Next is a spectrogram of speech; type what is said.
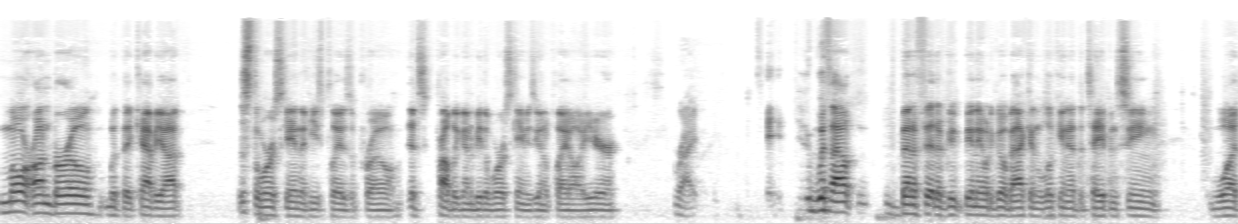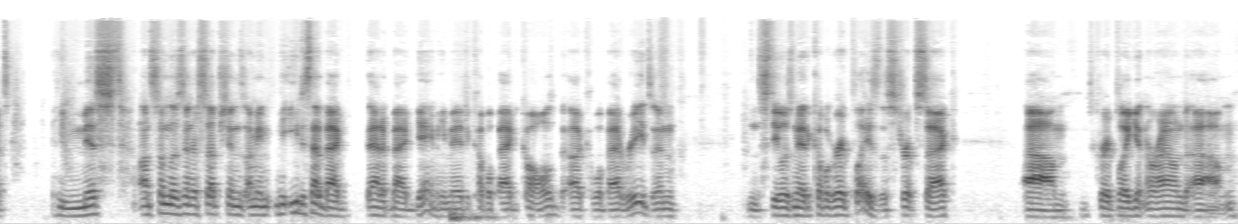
more on Burrow with the caveat. This is the worst game that he's played as a pro. It's probably going to be the worst game he's going to play all year. Right. Without benefit of being able to go back and looking at the tape and seeing what he missed on some of those interceptions. I mean, he just had a bad, bad, bad game. He made a couple bad calls, a couple bad reads, and, and the Steelers made a couple great plays. The strip sack, um, it's a great play getting around. Um,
